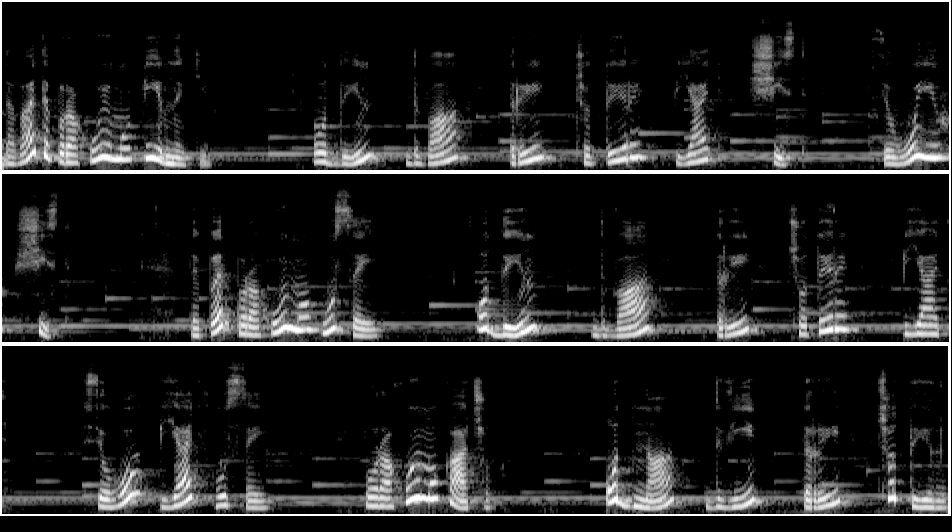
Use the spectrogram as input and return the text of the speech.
Давайте порахуємо півників. Один, два, три, чотири, п'ять, шість. Всього їх шість. Тепер порахуємо гусей. Один, два, три, чотири, п'ять. Всього п'ять гусей. Порахуємо качок. Одна, дві, три, чотири.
